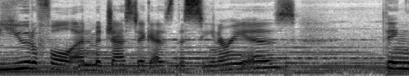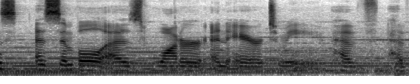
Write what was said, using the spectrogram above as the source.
beautiful and majestic as the scenery is, things as simple as water and air to me have have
